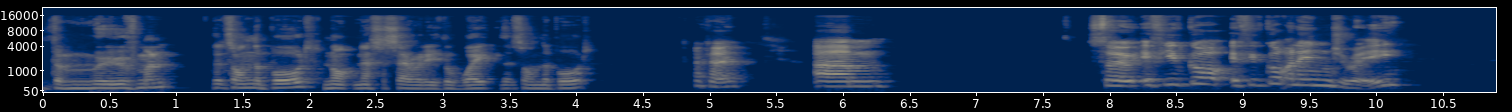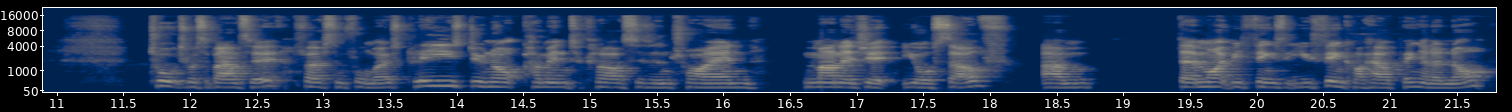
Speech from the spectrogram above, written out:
the movement that's on the board, not necessarily the weight that's on the board. Okay. Um, so if you've got if you've got an injury, talk to us about it first and foremost. Please do not come into classes and try and manage it yourself. Um, there might be things that you think are helping and are not,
